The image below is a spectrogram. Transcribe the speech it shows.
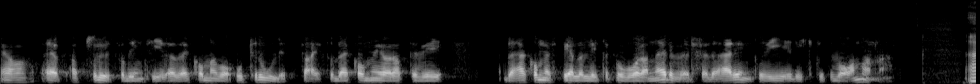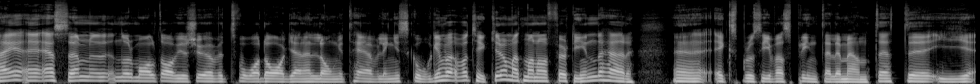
ja, eh, absolut på din sida. Det kommer vara otroligt tajt och det kommer göra att det vi det här kommer spela lite på våra nerver för det här är inte vi riktigt vana med. Nej, eh, SM normalt avgörs ju över två dagar, en lång tävling i skogen. Vad, vad tycker du om att man har fört in det här eh, explosiva sprintelementet eh, i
